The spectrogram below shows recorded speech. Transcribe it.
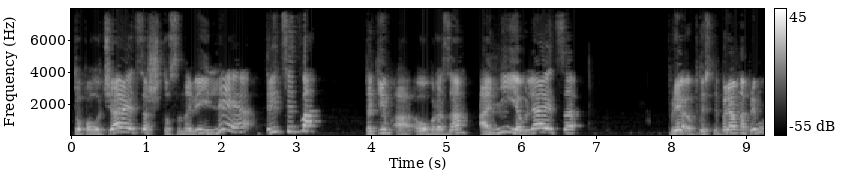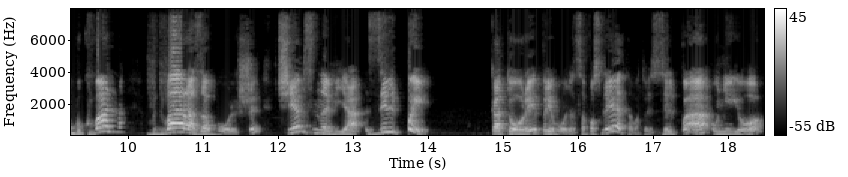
то получается, что сыновей Лея 32. Таким а, образом, они являются, то есть прямо напрямую, буквально в два раза больше, чем сыновья Зельпы, которые приводятся после этого. То есть Зельпа у нее,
